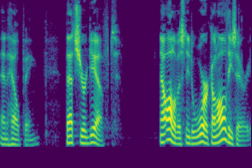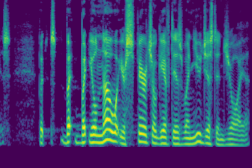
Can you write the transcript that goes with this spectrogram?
and helping. That's your gift. Now, all of us need to work on all these areas, but, but, but you'll know what your spiritual gift is when you just enjoy it.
